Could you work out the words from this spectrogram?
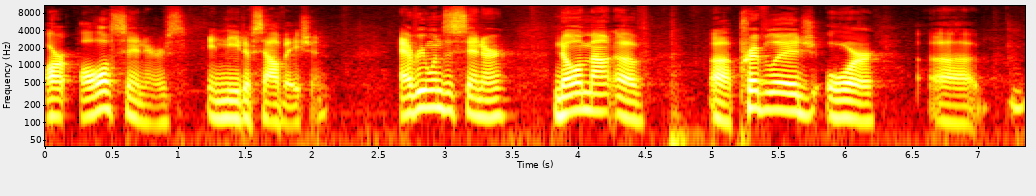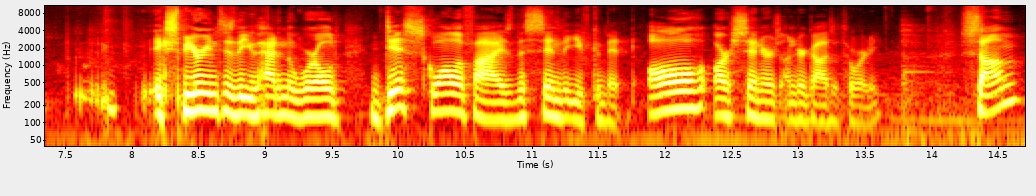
are all sinners in need of salvation. Everyone's a sinner. No amount of uh, privilege or uh, experiences that you had in the world disqualifies the sin that you've committed. All are sinners under God's authority. Some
